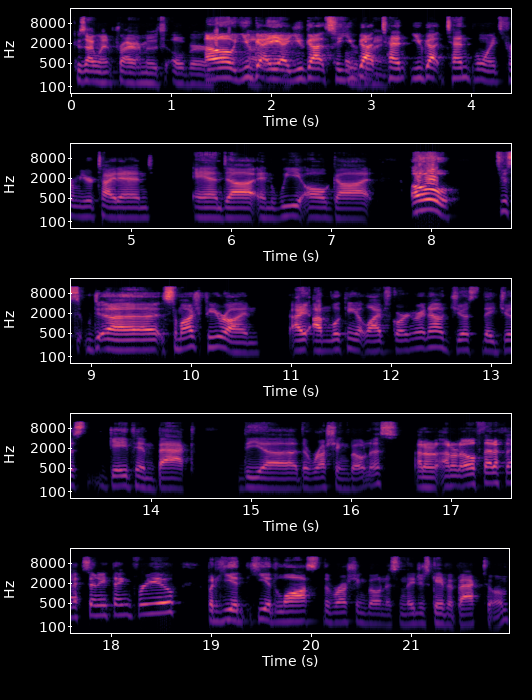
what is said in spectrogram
Because I went Freiermuth over. Oh, you got uh, yeah, you got so you got Bryant. ten you got ten points from your tight end, and uh and we all got oh just uh Samaje Perine. I I'm looking at live scoring right now. Just they just gave him back the uh the rushing bonus. I don't I don't know if that affects anything for you, but he had he had lost the rushing bonus and they just gave it back to him.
